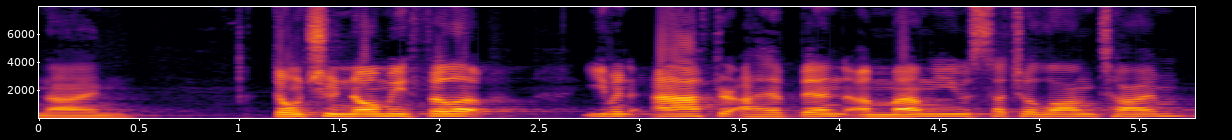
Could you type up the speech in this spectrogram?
9, Don't you know me, Philip, even after I have been among you such a long time?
